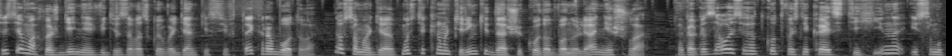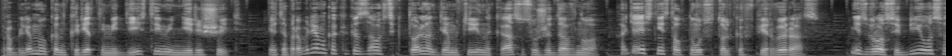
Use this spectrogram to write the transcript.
система охлаждения в виде заводской водянки Swiftec работала, но сама диагностика материнки дальше кода 2.0 не шла. Как оказалось, этот код возникает стихийно и саму проблему конкретными действиями не решить. Эта проблема, как оказалось, актуальна для материнок Asus уже давно, хотя я с ней столкнулся только в первый раз. Ни сбросы BIOS,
